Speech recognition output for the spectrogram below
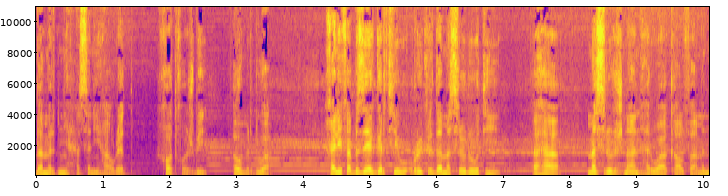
بە مردنی حەسەنی هاوڕێت خۆت خۆشبی ئەو مردوە. خەلیفە بزەیەک گرتی و ڕوی کردە مەسرور و وتی، ئەها مەسرور ژنان هەروا کاڵفامن،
